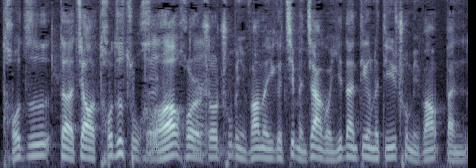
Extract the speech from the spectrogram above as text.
投资的叫投资组合，对或者说出品方的一个基本架构，一旦定了第一出品方本。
